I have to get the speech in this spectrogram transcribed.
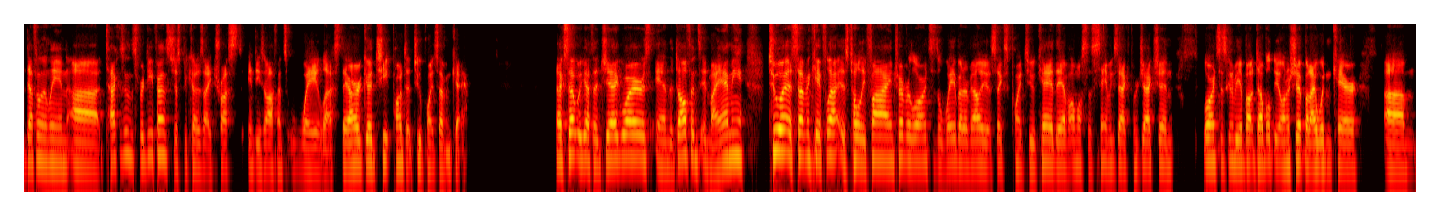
definitely lean uh, Texans for defense just because I trust Indy's offense way less. They are a good cheap punt at 2.7k. Next up, we got the Jaguars and the Dolphins in Miami. Tua at 7K flat is totally fine. Trevor Lawrence is a way better value at 6.2K. They have almost the same exact projection. Lawrence is going to be about double the ownership, but I wouldn't care. Um,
